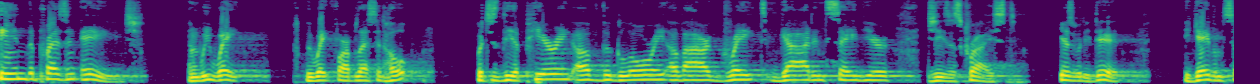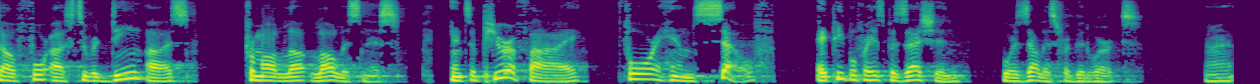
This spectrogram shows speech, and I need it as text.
in the present age. And we wait. We wait for our blessed hope, which is the appearing of the glory of our great God and Savior, Jesus Christ. Here's what he did He gave himself for us to redeem us from all lawlessness and to purify for himself a people for his possession who are zealous for good works. All right.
